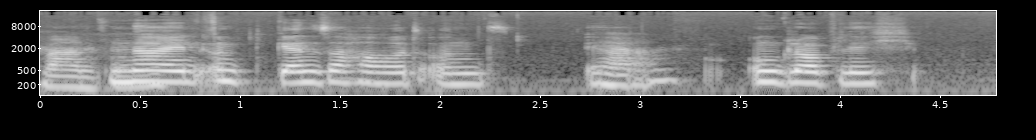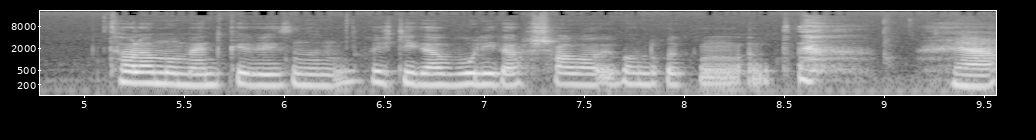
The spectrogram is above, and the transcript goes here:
Wahnsinn. Nein. Und Gänsehaut und ja. ja unglaublich toller Moment gewesen. Ein richtiger wohliger Schauer über den Rücken. Und, ja.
